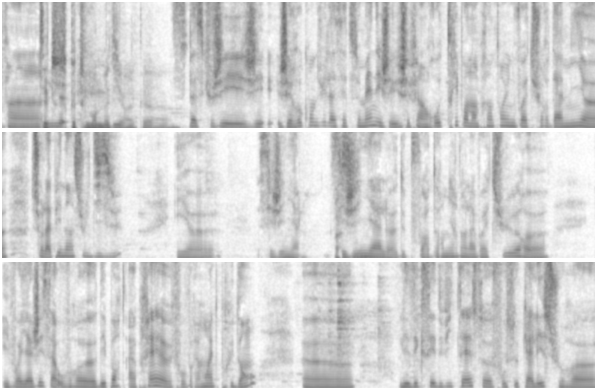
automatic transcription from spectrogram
Enfin, C'est tout le- ce que tout le monde me dit. ouais, que- C'est parce que j'ai- reconduit là cette semaine et j'ai fait un road trip en empruntant une voiture d'amis euh, sur la péninsule d'Izu. Et euh, c'est génial. Ah, c'est génial de pouvoir dormir dans la voiture euh, et voyager. Ça ouvre des portes. Après, il faut vraiment être prudent. Euh, les excès de vitesse, il faut se caler sur, euh,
